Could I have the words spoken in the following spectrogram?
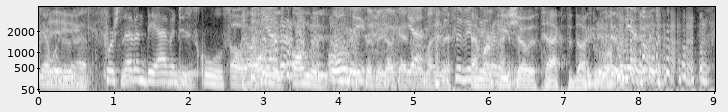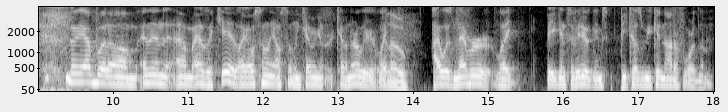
Yeah, we'll do that. For Seventh Day Adventist schools. Oh, Yeah. only, only, Only. specific. Okay, yeah, never mind. specifically MRP that. show is tax deductible. No, yeah, but um, and then um, as a kid, like I was telling, I was telling Kevin, Kevin earlier, like Hello. I was never like big into video games because we could not afford them.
